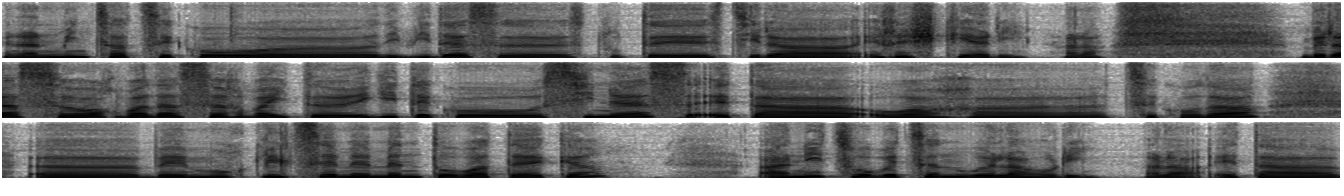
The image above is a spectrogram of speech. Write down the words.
menan mintzatzeko uh, dibidez ez dute ez dira erreskiari. Hala. Beraz, hor, bada zerbait zerbait eh, egiteko zinez eta ohar uh, da, uh, be murgiltze memento batek, anitz hobetzen duela hori. Hala, eta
